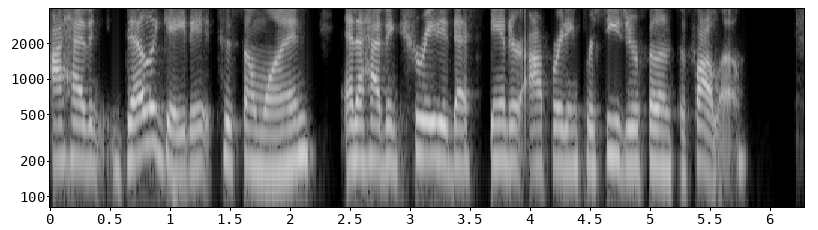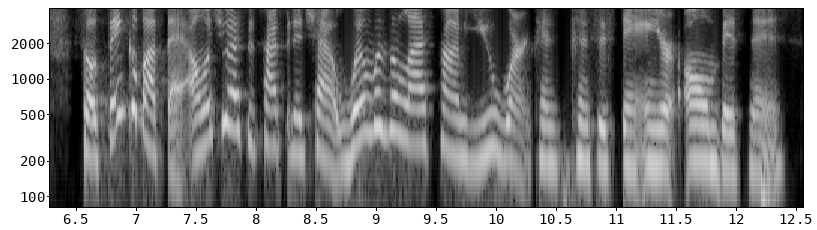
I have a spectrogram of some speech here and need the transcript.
I haven't delegated to someone and I haven't created that standard operating procedure for them to follow. So think about that. I want you guys to type in the chat. When was the last time you weren't cons- consistent in your own business?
